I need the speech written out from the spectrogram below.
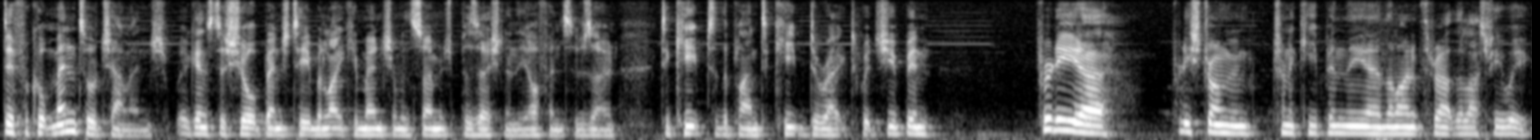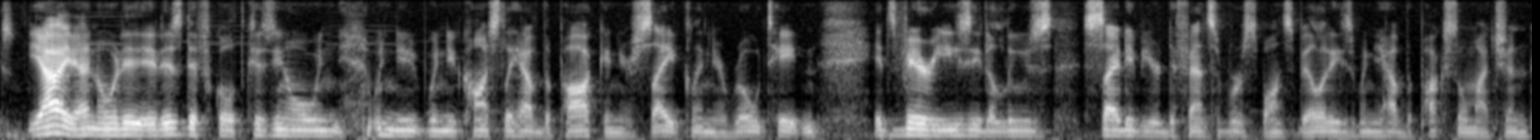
difficult mental challenge against a short bench team, and like you mentioned, with so much possession in the offensive zone, to keep to the plan, to keep direct, which you've been pretty. Uh, pretty strong and trying to keep in the uh, the lineup throughout the last few weeks. Yeah, yeah, no, it, it is difficult because you know when when you when you constantly have the puck and you're cycling, you're rotating, it's very easy to lose sight of your defensive responsibilities when you have the puck so much. And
